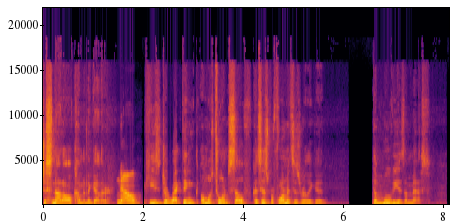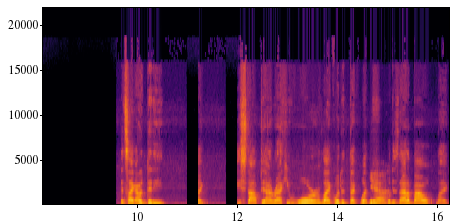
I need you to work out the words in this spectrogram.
just not all coming together. No, He's directing almost to himself because his performance is really good. The movie is a mess. It's like, did he like he stop the Iraqi war? Like, what did like what? Yeah. what is that about? Like,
